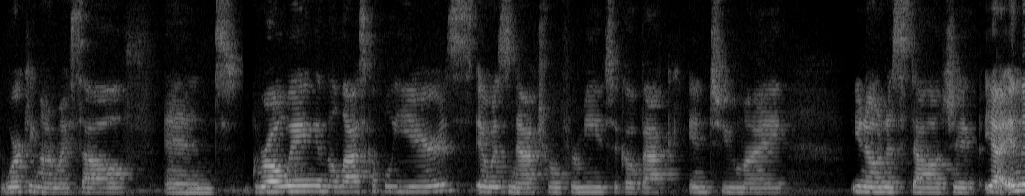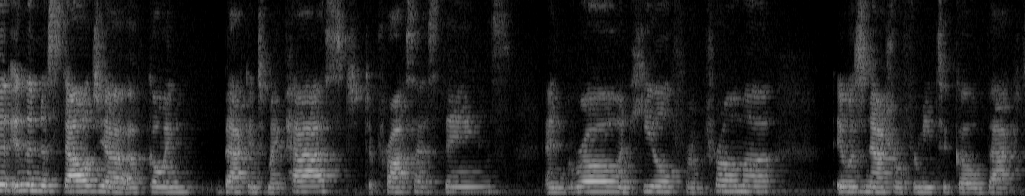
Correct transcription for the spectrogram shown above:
working on myself and growing in the last couple years, it was natural for me to go back into my, you know, nostalgic, yeah, in the in the nostalgia of going back into my past to process things and grow and heal from trauma it was natural for me to go back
